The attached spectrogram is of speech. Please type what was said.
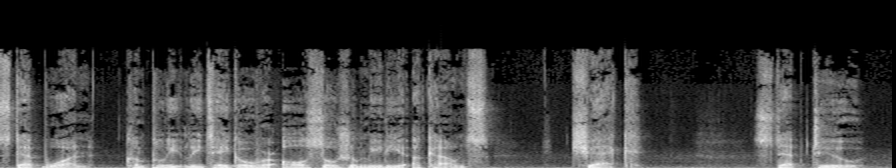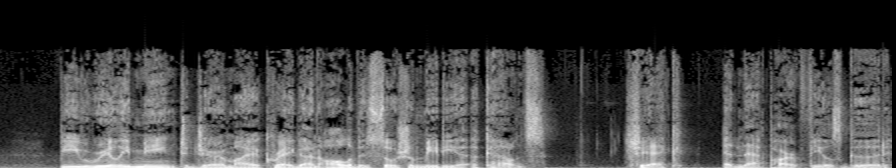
Step 1 Completely take over all social media accounts. Check. Step 2 Be really mean to Jeremiah Craig on all of his social media accounts. Check. And that part feels good.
